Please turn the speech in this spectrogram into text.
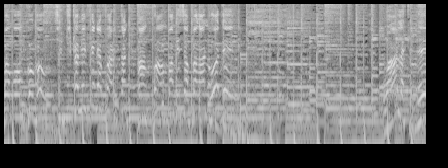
pagnokogna tsidrika mifinafaritana ankoamba misa-panano ôte oalaky le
